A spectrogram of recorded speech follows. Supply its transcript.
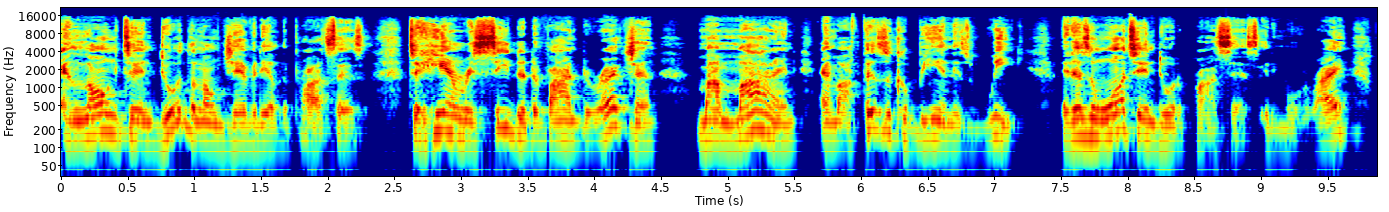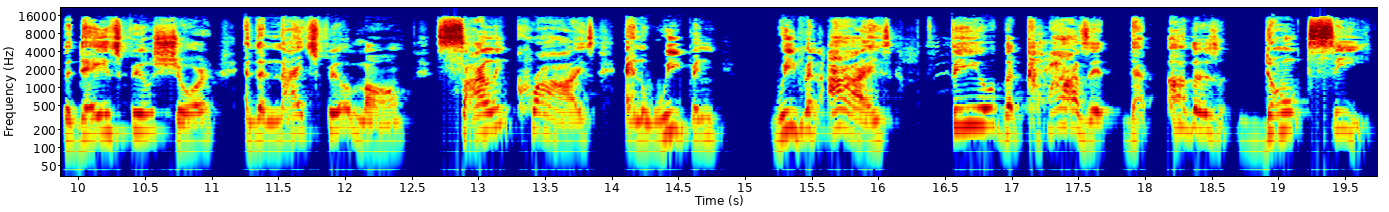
and longing to endure the longevity of the process, to hear and receive the divine direction, my mind and my physical being is weak. It doesn't want to endure the process anymore, right? The days feel short and the nights feel long. Silent cries and weeping, weeping eyes fill the closet that others don't see.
